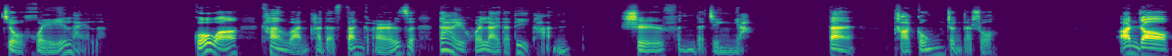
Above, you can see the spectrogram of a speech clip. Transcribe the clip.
就回来了。国王看完他的三个儿子带回来的地毯，十分的惊讶，但他公正的说：“按照。”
